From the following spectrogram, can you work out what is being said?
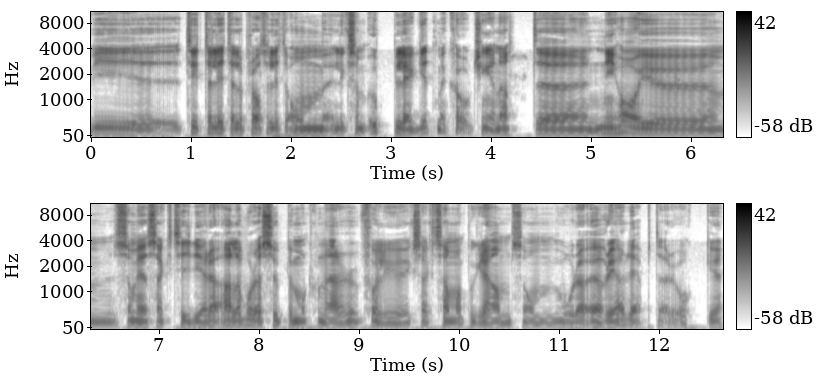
vi tittar lite eller pratar lite om liksom upplägget med coachingen att eh, ni har ju som vi har sagt tidigare alla våra supermotionärer följer ju exakt samma program som våra övriga adepter och eh,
